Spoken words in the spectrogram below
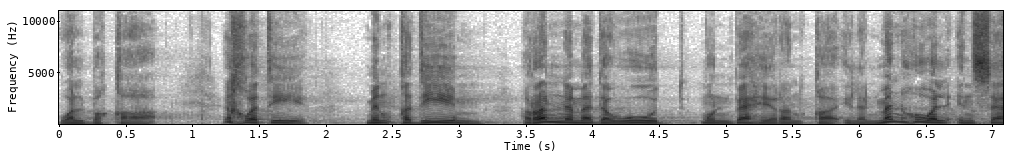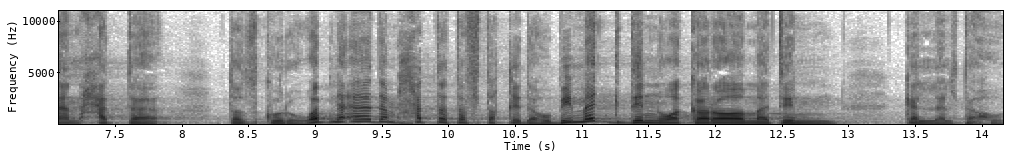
والبقاء. إخوتي من قديم رنم داود منبهرا قائلا من هو الإنسان حتى تذكره؟ وابن آدم حتى تفتقده بمجد وكرامة كللته.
